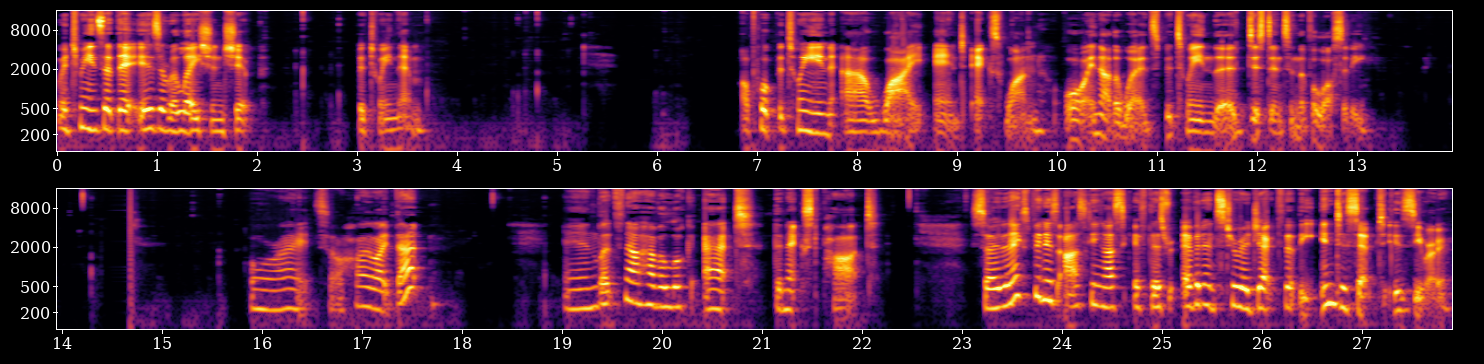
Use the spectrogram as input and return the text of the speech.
which means that there is a relationship between them. I'll put between uh, y and x1, or in other words, between the distance and the velocity. Alright, so I'll highlight that. And let's now have a look at the next part. So the next bit is asking us if there's evidence to reject that the intercept is zero.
